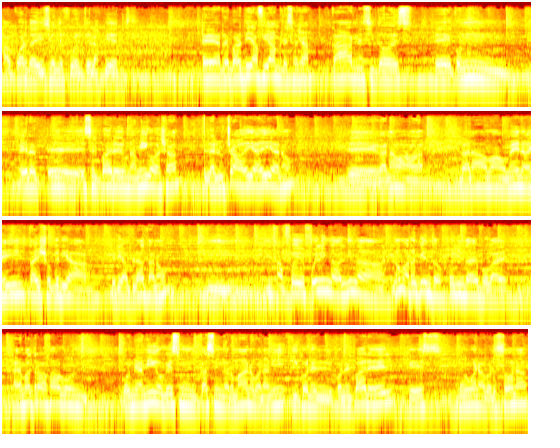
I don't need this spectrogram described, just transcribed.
a cuarta división de Juventud de las Piedras. Eh, repartía fiambres allá, carnes y todo eso. Con un, es el padre de un amigo allá. La luchaba día a día, ¿no? ganaba, ganaba más o menos ahí. y yo quería, quería plata, ¿no? Y, fue, fue linda, linda, no me arrepiento, fue linda época. además trabajaba con, con mi amigo, que es un, casi un hermano para mí, y con el, con el padre de él, que es muy buena persona,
